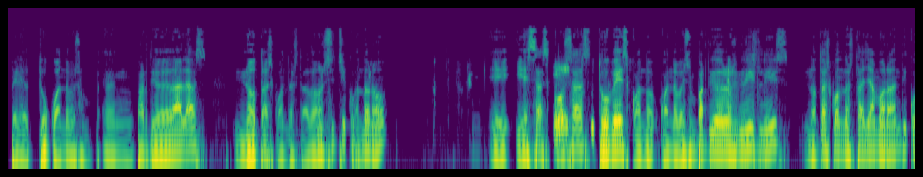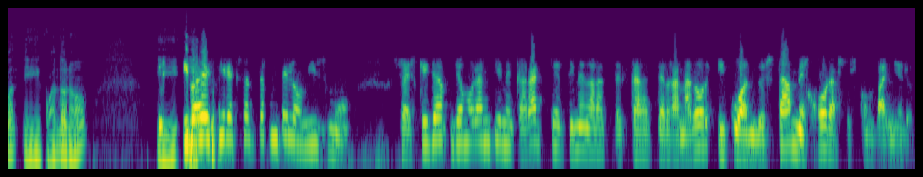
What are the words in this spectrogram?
pero tú cuando ves un, partido de Dallas, notas cuando está Doncic y cuando no. Y, esas cosas tú ves cuando, cuando ves un partido de los Grizzlies, notas cuando está ya Morant y, y cuando no. Iba a decir exactamente lo mismo. O sea, es que ya, Morán tiene carácter, tiene carácter, ganador y cuando está mejora a sus compañeros.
